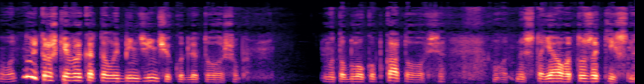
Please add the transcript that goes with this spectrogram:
От. Ну і трошки викатали бензинчику для того, щоб мотоблок обкатувався. От, не стояв, а то закисне.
